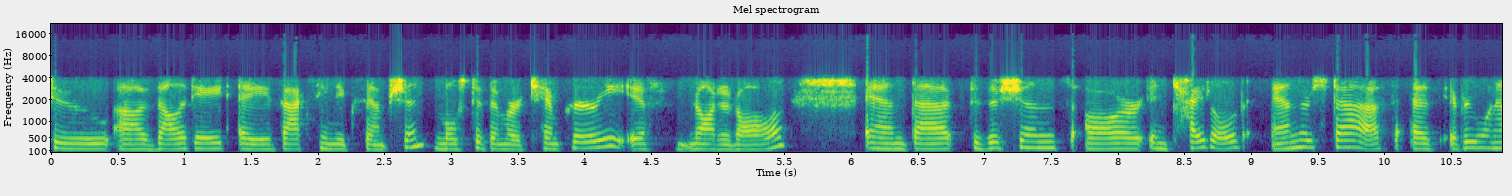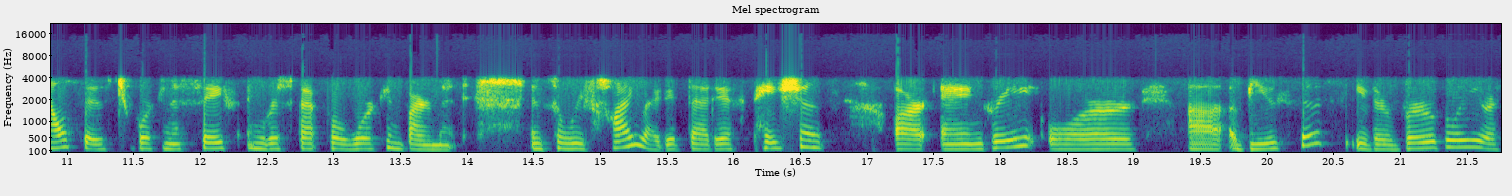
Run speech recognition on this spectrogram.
to uh, validate a vaccine exemption. Most of them are temporary, if not at all, and that physicians are entitled and their staff, as everyone else is, to work in a safe and respectful work environment. And so we've highlighted that if patients are angry or uh, abusive, either verbally or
